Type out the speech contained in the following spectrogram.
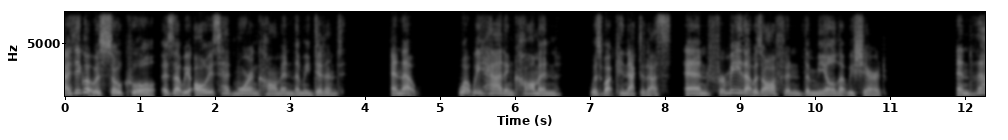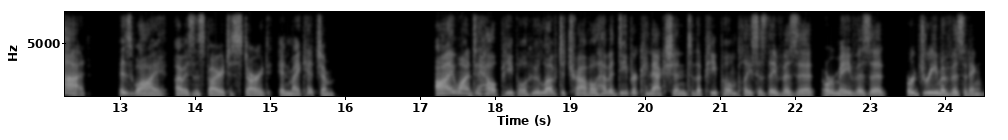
I think what was so cool is that we always had more in common than we didn't, and that what we had in common was what connected us. And for me, that was often the meal that we shared. And that is why I was inspired to start in my kitchen. I want to help people who love to travel have a deeper connection to the people and places they visit or may visit or dream of visiting.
